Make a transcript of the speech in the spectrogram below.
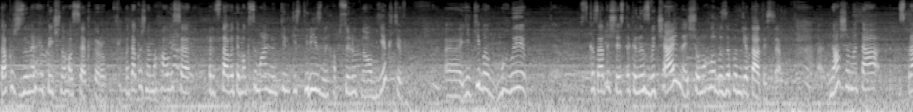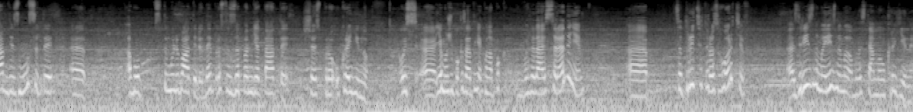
Також з енергетичного сектору ми також намагалися представити максимальну кількість різних абсолютно об'єктів, які би могли сказати щось таке незвичайне, що могло би запам'ятатися. Наша мета справді змусити або стимулювати людей просто запам'ятати щось про Україну. Ось е, я можу показати, як вона виглядає всередині. Е, Це 30 розгортів е, з різними різними областями України.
